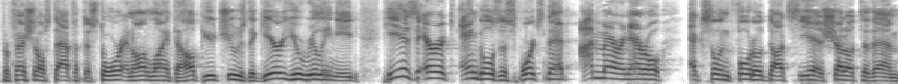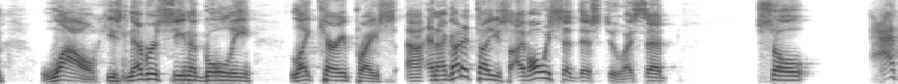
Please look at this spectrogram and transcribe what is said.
Professional staff at the store and online to help you choose the gear you really need. He is Eric Engels of Sportsnet. I'm Marinaro. Excellentphoto.ca. Shout out to them. Wow. He's never seen a goalie like Carey Price. Uh, and I got to tell you, so I've always said this too. I said, so at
